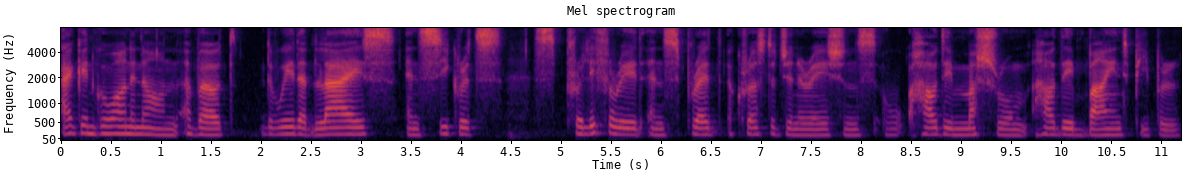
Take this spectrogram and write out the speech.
I can go on and on about the way that lies and secrets proliferate and spread across the generations, how they mushroom, how they bind people,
